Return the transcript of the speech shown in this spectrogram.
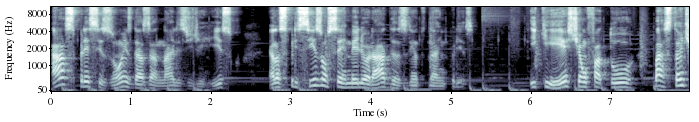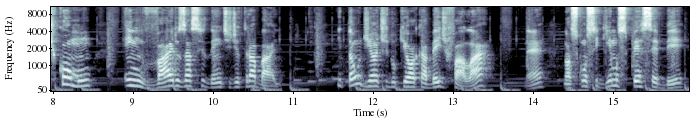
as precisões das análises de risco elas precisam ser melhoradas dentro da empresa e que este é um fator bastante comum em vários acidentes de trabalho. Então, diante do que eu acabei de falar, né, nós conseguimos perceber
